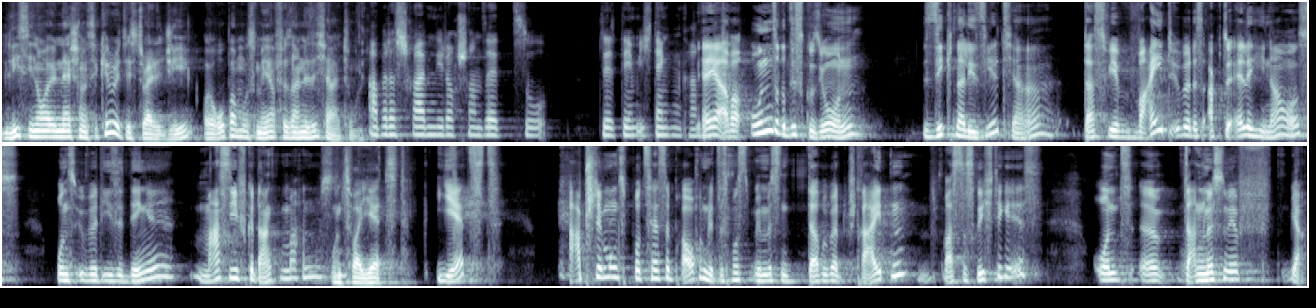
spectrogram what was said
lies die neue National Security Strategy. Europa muss mehr für seine Sicherheit tun. Aber das schreiben die doch schon seit so, seitdem ich denken kann. Ja, ja, aber unsere Diskussion signalisiert ja, dass wir weit über das Aktuelle hinaus uns über diese Dinge massiv Gedanken machen müssen. Und zwar jetzt. jetzt Abstimmungsprozesse brauchen wir. Das muss, wir müssen darüber streiten, was das Richtige ist. Und äh, dann müssen wir, ja,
